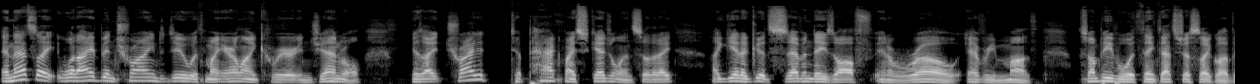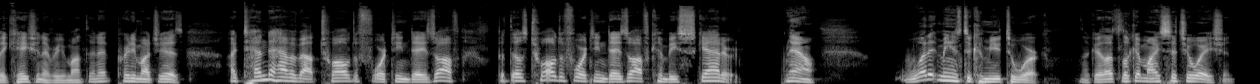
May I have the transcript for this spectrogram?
And that's like what I've been trying to do with my airline career in general is I try to, to pack my schedule in so that I, I get a good seven days off in a row every month. Some people would think that's just like a vacation every month, and it pretty much is. I tend to have about 12 to 14 days off, but those 12 to 14 days off can be scattered. Now, what it means to commute to work. Okay, let's look at my situation.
